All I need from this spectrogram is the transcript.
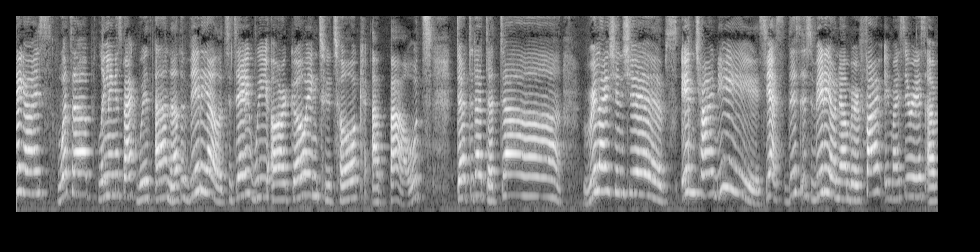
Hey guys, what's up? Ling Ling is back with another video. Today we are going to talk about da da da da da relationships in Chinese. Yes, this is video number five in my series of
